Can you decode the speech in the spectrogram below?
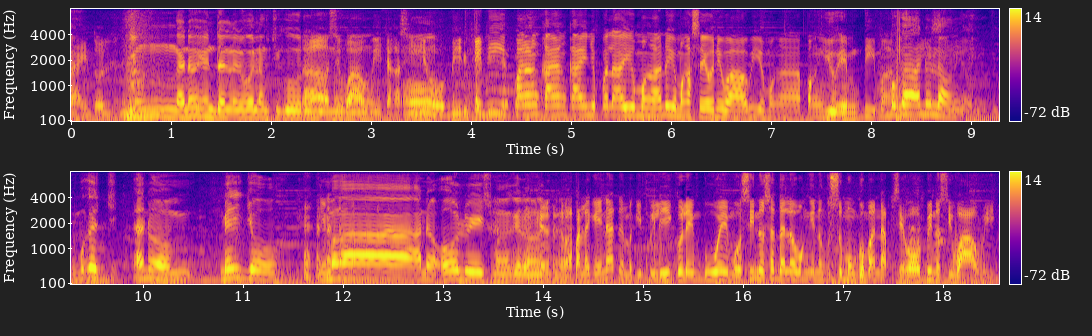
Robin, idol. Yung ano, yung dalawa lang siguro. Ah, no, si no. Wawi at si Oo, Robin. Eh di parang kayang-kaya nyo pala yung mga ano, yung mga sayo ni Wawi, yung mga pang UMD. Mga Kumbaga ano lang, kumbaga ano, medyo yung mga ano, always mga gano'n. Palagay natin, maging pelikula yung buhay mo. Sino sa dalawang yun ang gusto mong gumanap? Si Robin o si Wawi?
